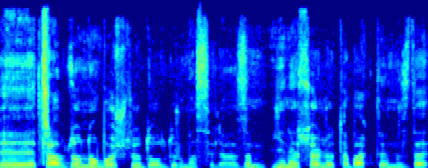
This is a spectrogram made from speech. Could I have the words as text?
E, Trabzon'un o boşluğu doldurması lazım. Yine Sörlot'a baktığımızda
